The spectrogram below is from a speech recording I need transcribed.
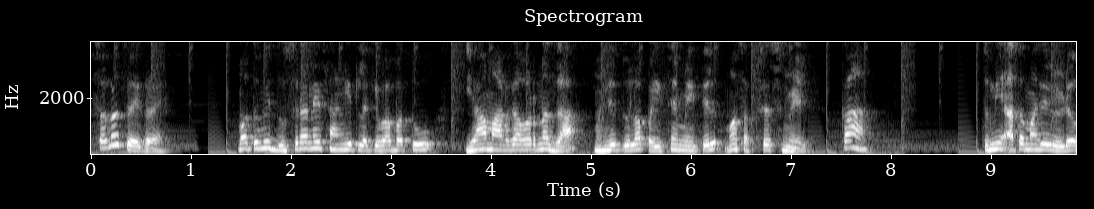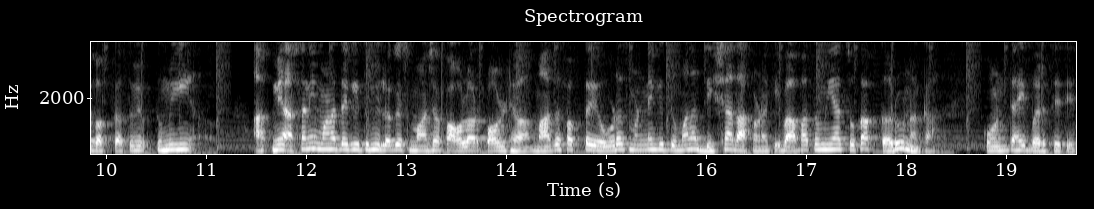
सगळंच वेगळं आहे. मग तुम्ही दुसऱ्याने सांगितलं की बाबा तू ह्या मार्गावरनं जा म्हणजे तुला पैसे मिळतील मग सक्सेस मिळेल. का? तुम्ही आता माझे व्हिडिओ बघता तुम्ही तुम्ही मी असं नाही म्हणत आहे की तुम्ही लगेच माझ्या पावलावर पाऊल ठेवा. माझं फक्त एवढंच म्हणणं आहे की तुम्हाला दिशा दाखवणं की बाबा तुम्ही या चुका करू नका कोणत्याही परिस्थितीत.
